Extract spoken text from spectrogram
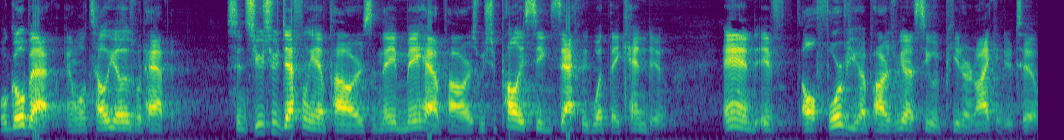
We'll go back and we'll tell the others what happened. Since you two definitely have powers and they may have powers, we should probably see exactly what they can do. And if all four of you have powers, we gotta see what Peter and I can do too.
